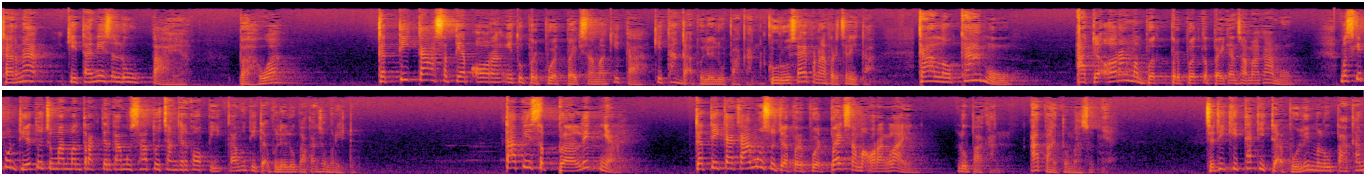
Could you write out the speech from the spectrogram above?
Karena kita ini lupa ya, bahwa Ketika setiap orang itu berbuat baik sama kita, kita nggak boleh lupakan. Guru saya pernah bercerita, kalau kamu ada orang membuat berbuat kebaikan sama kamu, meskipun dia itu cuma mentraktir kamu satu cangkir kopi, kamu tidak boleh lupakan seumur hidup. Tapi sebaliknya, ketika kamu sudah berbuat baik sama orang lain, lupakan. Apa itu maksudnya? Jadi kita tidak boleh melupakan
